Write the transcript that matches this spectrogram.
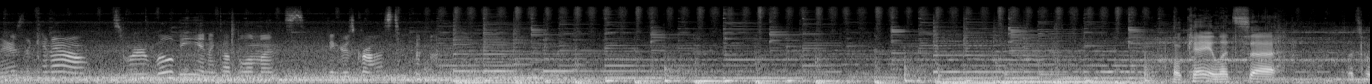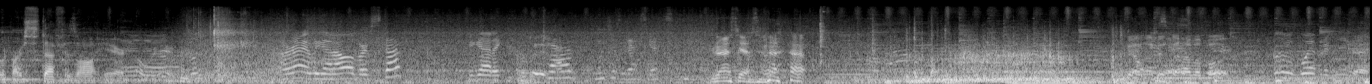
There's the canal. It's where we'll be in a couple of months. Fingers crossed. Okay, let's uh let's hope our stuff is all here. All right, we got all of our stuff. We got a cab. Muchas gracias. Gracias. Good to have a boat. Voy a prender.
